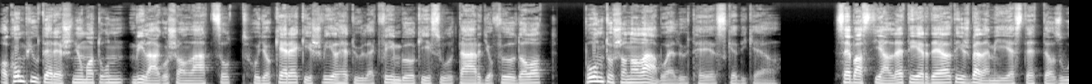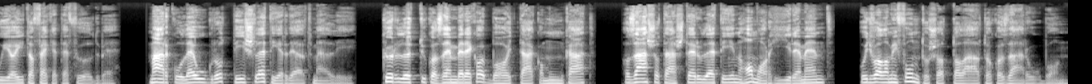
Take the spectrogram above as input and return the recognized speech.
A kompjúteres nyomaton világosan látszott, hogy a kerek és vélhetőleg fémből készült tárgy a föld alatt pontosan a lába előtt helyezkedik el. Sebastian letérdelt és belemélyeztette az ujjait a fekete földbe. Márkó leugrott és letérdelt mellé. Körülöttük az emberek abba hagyták a munkát, az ásatás területén hamar híre ment, hogy valami fontosat találtak az árokban.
